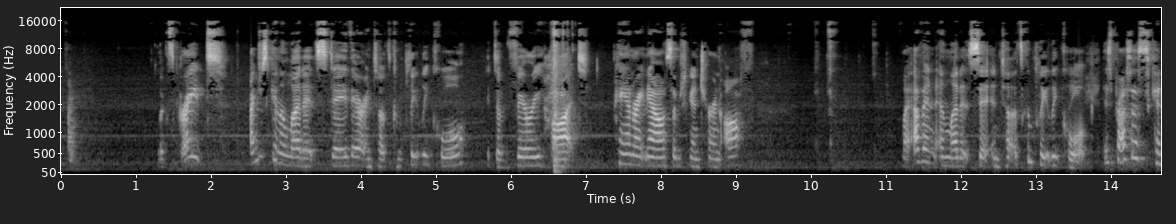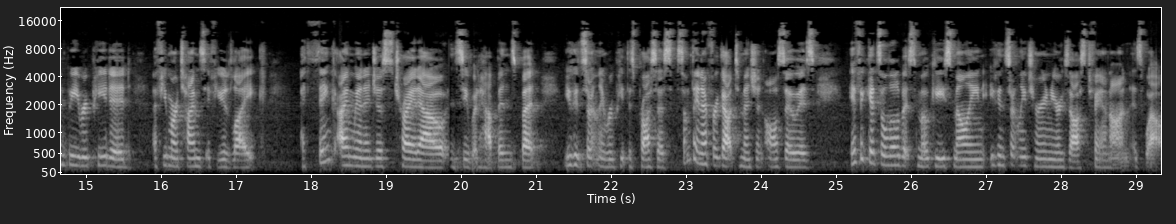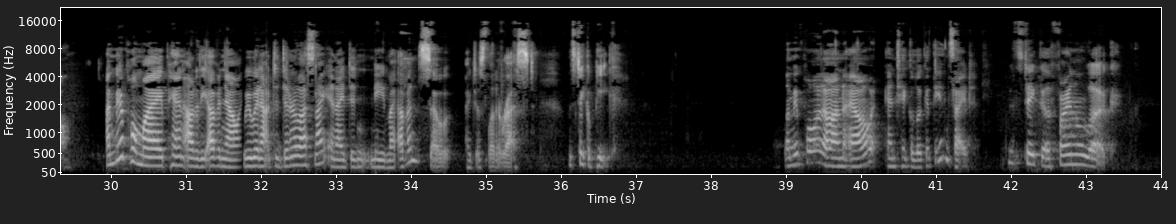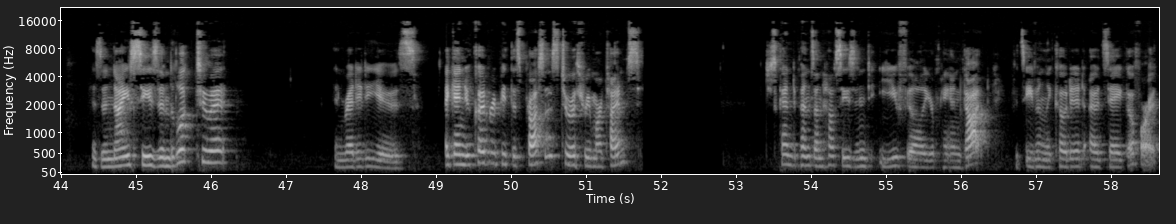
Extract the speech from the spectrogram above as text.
Looks great. I'm just gonna let it stay there until it's completely cool. It's a very hot pan right now, so I'm just gonna turn off my oven and let it sit until it's completely cool. This process can be repeated a few more times if you'd like. I think I'm gonna just try it out and see what happens, but you could certainly repeat this process. Something I forgot to mention also is if it gets a little bit smoky smelling, you can certainly turn your exhaust fan on as well. I'm gonna pull my pan out of the oven now. We went out to dinner last night and I didn't need my oven, so I just let it rest. Let's take a peek. Let me pull it on out and take a look at the inside. Let's take a final look. Has a nice seasoned look to it and ready to use. Again, you could repeat this process two or three more times. Just kind of depends on how seasoned you feel your pan got. If it's evenly coated, I would say go for it.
